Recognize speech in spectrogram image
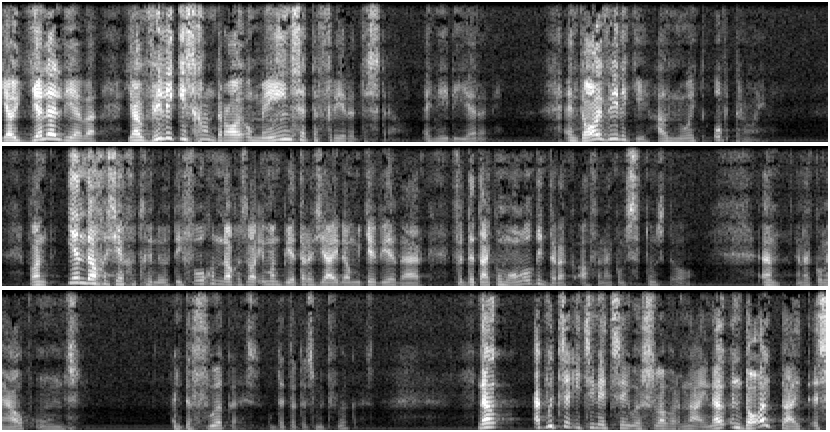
jou hele lewe jou wielietjies gaan draai om mense tevrede te stel en nie die Here nie. En daai wielietjie hou nooit op draai nie. Want eendag as jy goed genoeg, die volgende dag is daar iemand beter as jy, dan moet jy weer werk vir dit hy kom haal die druk af en hy kom sit ons daar. Ehm um, en hy kom help ons om te fokus op dit wat ons moet fokus. Nou, ek moet sê ietsie net sê oor slawerny. Nou in daai tyd is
